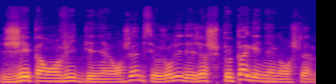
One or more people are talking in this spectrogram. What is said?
j'ai pas envie de gagner un grand chelem, c'est aujourd'hui déjà je peux pas gagner un grand chelem.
